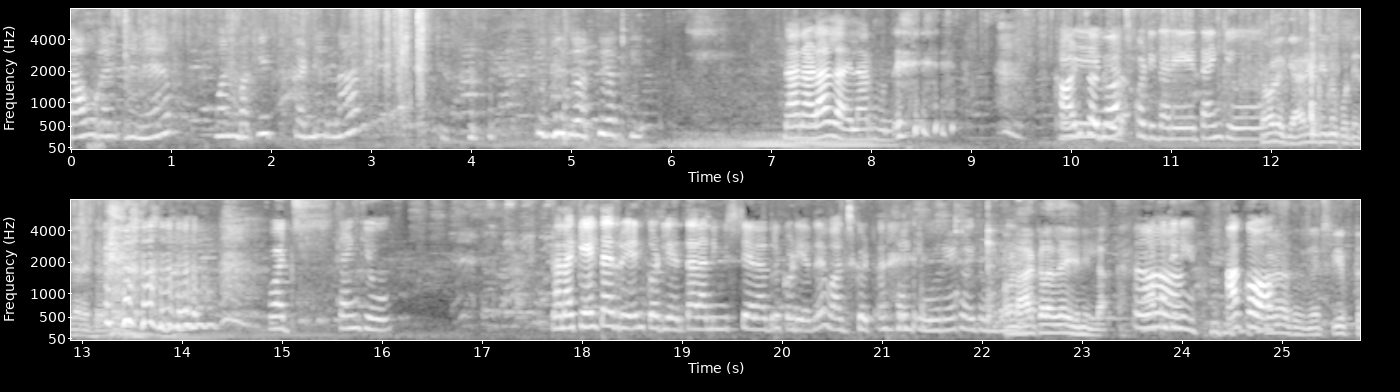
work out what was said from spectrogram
ನಾವು ಗೈಸ್ನೇನೆ ಒಂದು ಬಕೆಟ್ ಕಣ್ಣೀರನ್ನ ತುಂಬಿದ್ರು ಹತ್ತಿ ಹತ್ತಿ ನಾನು ಅಳಲ್ಲ ಎಲ್ಲಾರ ಮುಂದೆ. ವಾಚ್ ಕೊಟ್ಟಿದ್ದಾರೆ. ಥ್ಯಾಂಕ್ ಯು ತಗೊಳ್ಳಿ ಗ್ಯಾರಂಟಿನೂ ಕೊಟ್ಟಿದ್ದಾರೆ ವಾಚ್ ಥ್ಯಾಂಕ್ ಯು ನಾನು ಕೇಳ್ತಾ ಇದ್ರು ಏನ್ ಕೊಡ್ಲಿ ಅಂತ. ನಾನು ನಿಮ್ ಇಷ್ಟ ಏನಾದರೂ ಕೊಡಿ ಅಂದ್ರೆ ವಾಚ್ ಕೊಟ್ಟವ್ರೆ. ಥ್ಯಾಂಕ್ ಯು ರೇಟ್ ಹೋಯ್ತು ಅವಳು ಹಾಕೊಳ್ಳಲ್ಲೇ ಏನಿಲ್ಲ. ಹಾಕೋ. ಅದು ನೆಕ್ಸ್ಟ್ ಗಿಫ್ಟ್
